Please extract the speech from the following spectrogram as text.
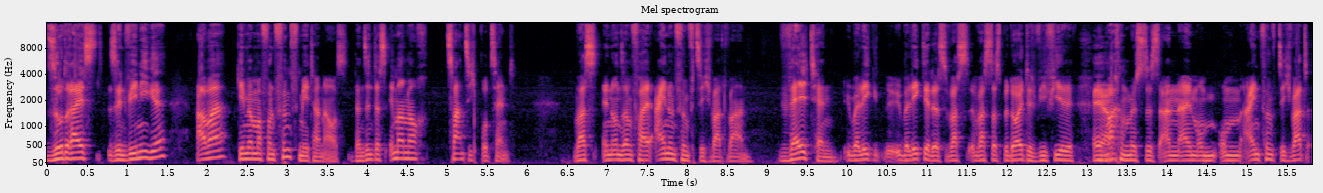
So dreist sind wenige, aber gehen wir mal von 5 Metern aus, dann sind das immer noch 20 Prozent, was in unserem Fall 51 Watt waren. Welten. Überleg, überleg dir das, was, was das bedeutet, wie viel ja. du machen müsstest an einem, um, um 51 Watt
